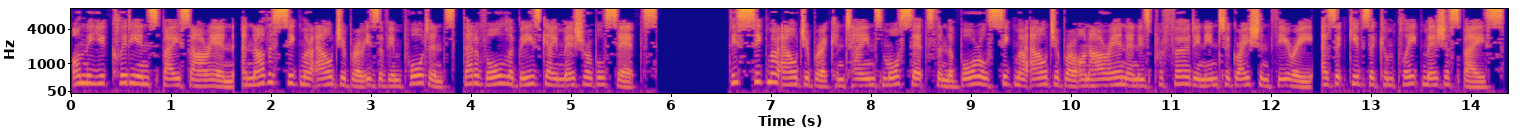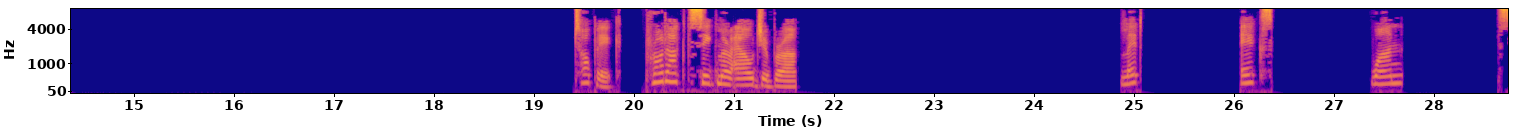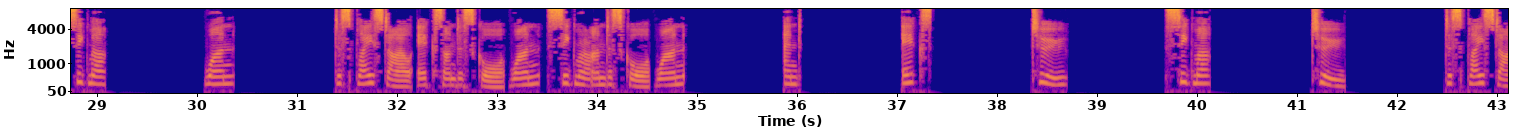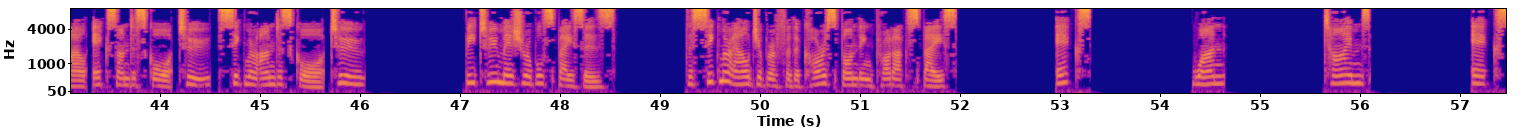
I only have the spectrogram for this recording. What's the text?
On the Euclidean space Rn, another sigma algebra is of importance, that of all Lebesgue measurable sets. This sigma algebra contains more sets than the Borel sigma algebra on Rn and is preferred in integration theory, as it gives a complete measure space. Topic: Product sigma algebra. Let x 1 sigma 1 display style x underscore 1 sigma underscore 1 and x 2 sigma 2 display style x underscore 2 sigma underscore 2 be two measurable spaces. The sigma algebra for the corresponding product space x 1 times x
